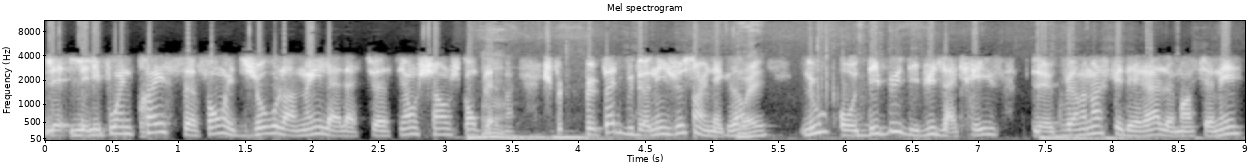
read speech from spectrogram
Les, points de presse se font et du jour au lendemain, la, situation change complètement. Mmh. Je peux, peut-être vous donner juste un exemple. Nous, au début, début de la crise, le gouvernement fédéral a mentionné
